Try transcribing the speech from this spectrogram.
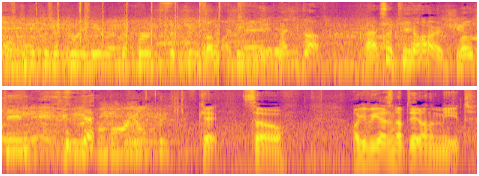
And take the victory here in the first of two What's up, Mark? Man? How'd you throw? I actually PR'd, low key. Okay, so I'll give you guys an update on the meet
